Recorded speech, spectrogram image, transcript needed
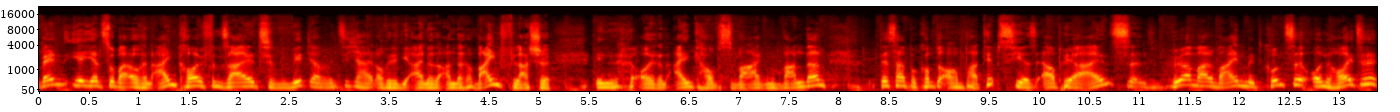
wenn ihr jetzt so bei euren Einkäufen seid, wird ja mit Sicherheit auch wieder die eine oder andere Weinflasche in euren Einkaufswagen wandern. Deshalb bekommt ihr auch ein paar Tipps. Hier ist RPA 1. Hör mal Wein mit Kunze. Und heute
